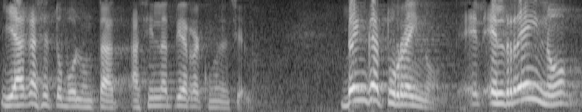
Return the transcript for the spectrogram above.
y hágase tu voluntad, así en la tierra como en el cielo. Venga tu reino. El, reino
